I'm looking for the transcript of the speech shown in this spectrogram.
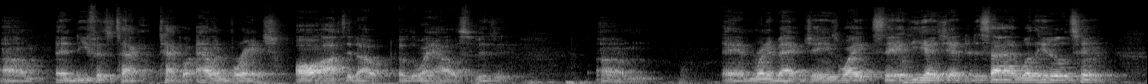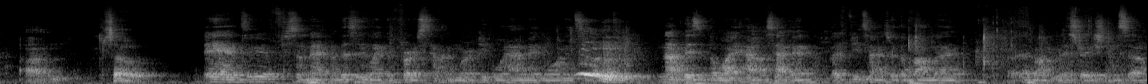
um, and defensive tack- tackle Alan Branch all opted out of the White House visit. Um, and running back James White said he has yet to decide whether he'll attend. Um, so And to give some background, this isn't like the first time where people haven't wanted to not visit the White House. Happened a few times with Obama, uh, Obama administration. So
